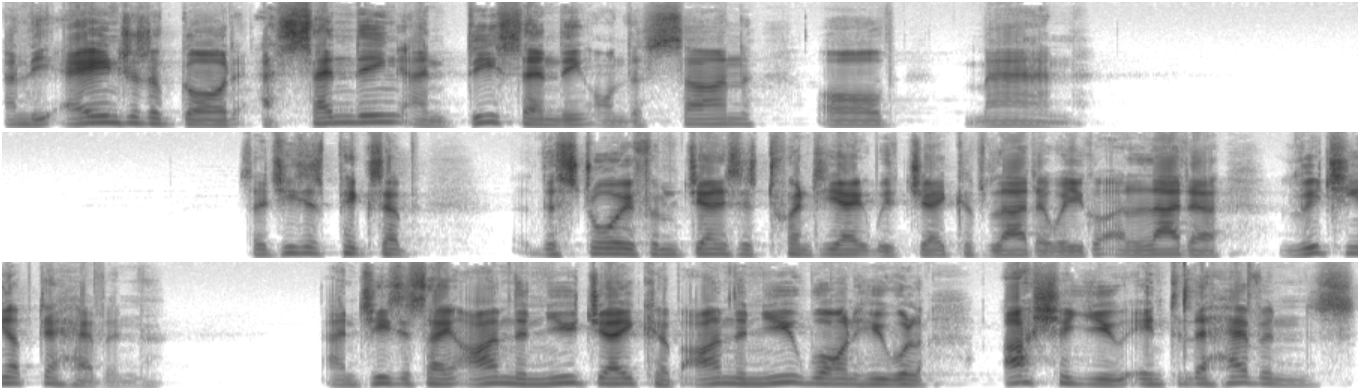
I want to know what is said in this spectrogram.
and the angels of God ascending and descending on the Son of Man. So Jesus picks up the story from Genesis 28 with Jacob's ladder, where you've got a ladder reaching up to heaven. And Jesus saying, I'm the new Jacob. I'm the new one who will usher you into the heavens.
